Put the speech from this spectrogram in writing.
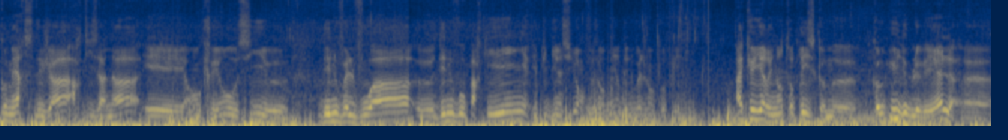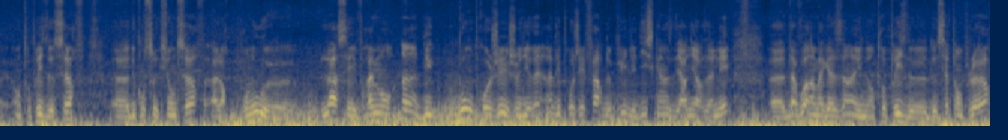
commerce déjà, artisanat et en créant aussi des nouvelles voies, des nouveaux parkings et puis bien sûr en faisant venir des nouvelles entreprises. Accueillir une entreprise comme, comme UWL, entreprise de surf, de construction de surf, alors pour nous là, c'est vraiment un des bons projets, je dirais, un des projets phares depuis les 10-15 dernières années, euh, d'avoir un magasin et une entreprise de, cette ampleur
